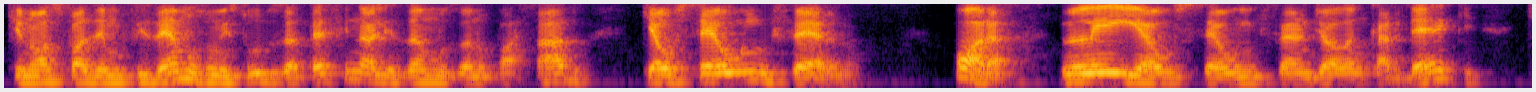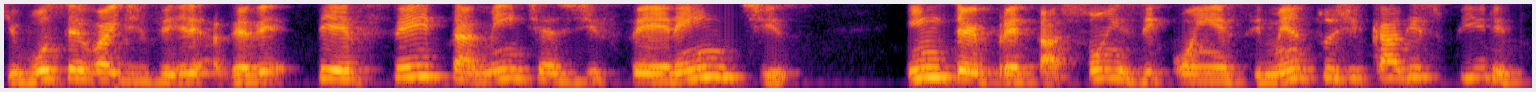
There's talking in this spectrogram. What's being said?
que nós fazemos, fizemos um estudo, até finalizamos ano passado, que é O Céu e o Inferno. Ora, leia O Céu e o Inferno de Allan Kardec, que você vai ver, ver perfeitamente as diferentes interpretações e conhecimentos de cada espírito.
